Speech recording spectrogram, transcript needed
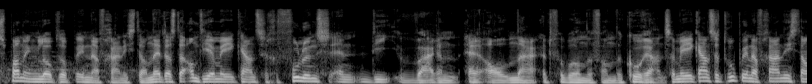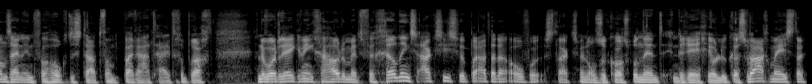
Spanning loopt op in Afghanistan, net als de anti-Amerikaanse gevoelens... en die waren er al naar het verbranden van de Korans. Amerikaanse troepen in Afghanistan zijn in verhoogde staat van paraatheid gebracht. En er wordt rekening gehouden met vergeldingsacties. We praten daarover straks met onze correspondent in de regio Lucas Waagmeester...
